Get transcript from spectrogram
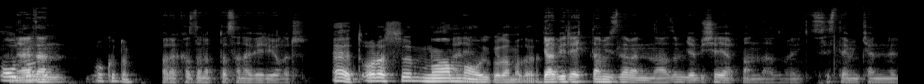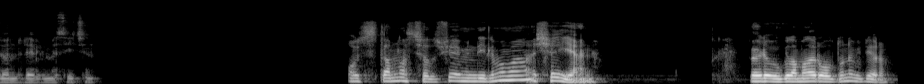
nereden okudum. Para kazanıp da sana veriyorlar. Evet orası muamma yani, uygulamaları. Ya bir reklam izlemen lazım ya bir şey yapman lazım. Yani sistemin kendine döndürebilmesi için. O sistem nasıl çalışıyor emin değilim ama şey yani. Öyle uygulamalar olduğunu biliyorum.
